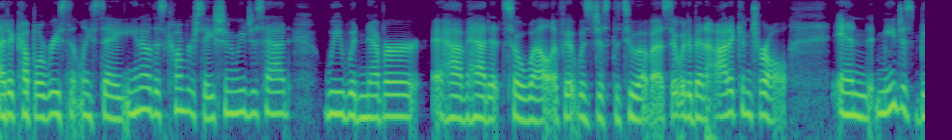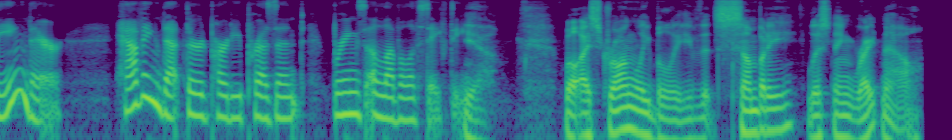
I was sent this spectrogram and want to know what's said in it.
I had a couple recently say, you know, this conversation we just had, we would never have had it so well if it was just the two of us. It would have been out of control. And me just being there, having that third party present brings a level of safety. Yeah. Well, I strongly believe that somebody listening right now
